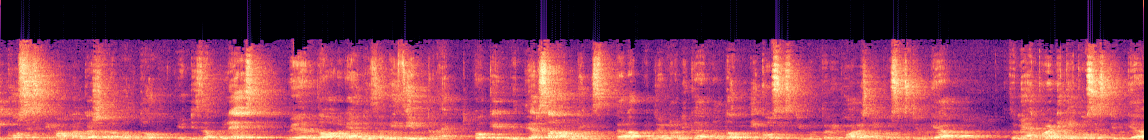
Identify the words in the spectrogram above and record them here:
इकोसिस्टीम आपण कशाला बोलतो? It is a place where the organism is interact okay with their surroundings त्याला आपण जनरली काय बोलतो? इकोसिस्टीम तुम्ही फॉरेस्ट इकोसिस्टीम घ्या. तुम्ही अक्वाटिक इकोसिस्टीम घ्या.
